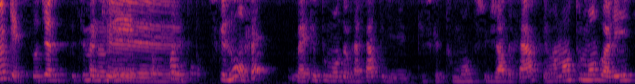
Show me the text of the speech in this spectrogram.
Ok, so Jen, peux-tu me nommer? que-. Ce que nous, on fait, ben, que tout le monde devrait faire, puis que ce que tout le monde suggère de faire, c'est vraiment tout le monde doit aller,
